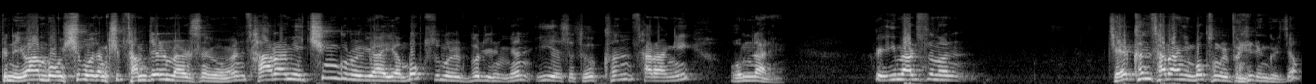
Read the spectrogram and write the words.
근데 요한복음 15장 13절 말씀에 보면 사람이 친구를 위하여 목숨을 버리면 이에서 더 큰 사랑이 없나니. 그이 말씀은 제일 큰 사랑이 목숨을 버리는 거죠.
